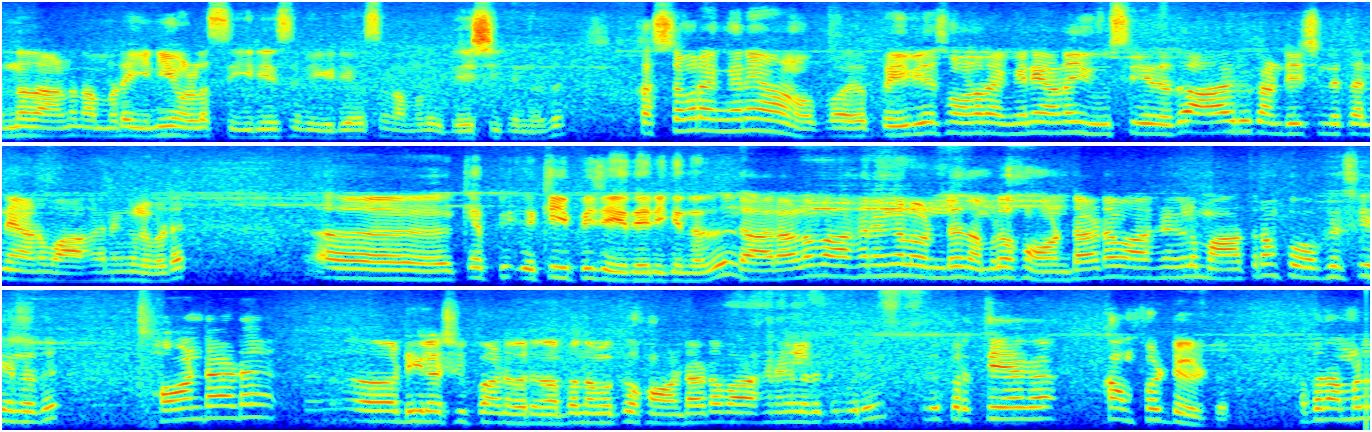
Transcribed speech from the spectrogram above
എന്നതാണ് നമ്മുടെ ഇനിയുള്ള സീരീസ് വീഡിയോസ് നമ്മൾ ഉദ്ദേശിക്കുന്നത്. കസ്റ്റമർ എങ്ങനെയാണോ? പ്രീവിയസ് ഓണർ എങ്ങനെയാണോ യൂസ് ചെയ്തത്? ആ ഒരു കണ്ടീഷനിൽ തന്നെയാണ് വാഹനങ്ങൾ ഇവിടെ കീപ്പ് ചെയ്തിരിക്കുന്നത്. ധാരാളം വാഹനങ്ങളുണ്ട്. നമ്മൾ ഹോണ്ടയുടെ വാഹനങ്ങൾ മാത്രം ഫോക്കസ് ചെയ്യുന്നത് ഹോണ്ടയുടെ ഡീലർഷിപ്പാണ് വരുന്നത്. അപ്പോൾ നമുക്ക് ഹോണ്ടയുടെ വാഹനങ്ങൾ എടുക്കുമ്പോൾ ഒരു ഒരു പ്രത്യേക കംഫർട്ട് കിട്ടും. അപ്പോൾ നമ്മൾ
